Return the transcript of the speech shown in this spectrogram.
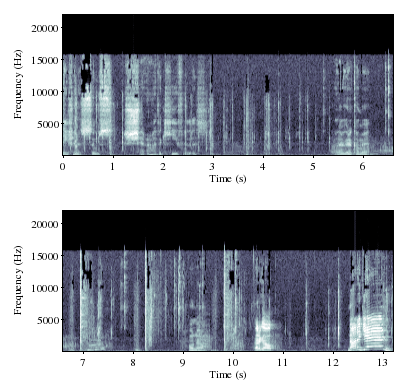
Station is so shit. I don't have a key for this. Oh, they're gonna come in. Oh no. Gotta go. Not again!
